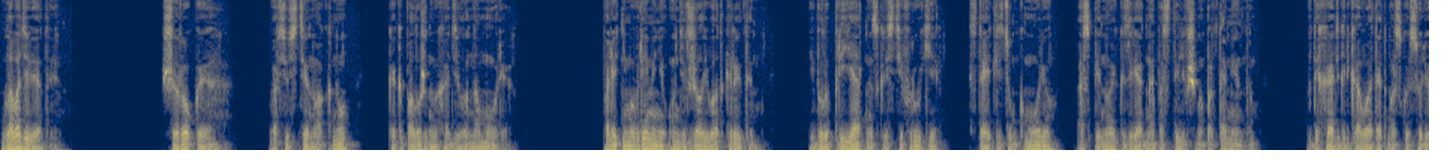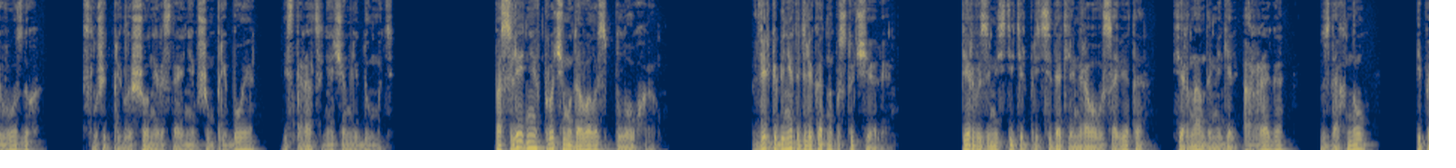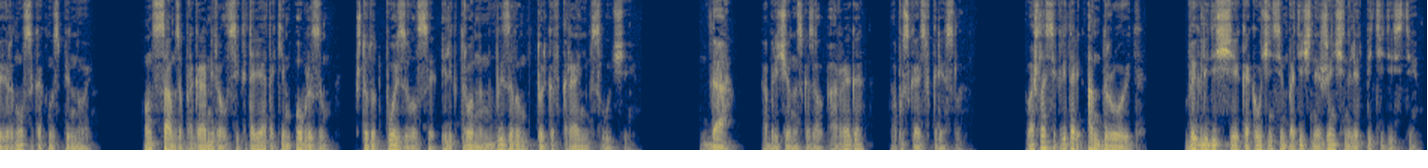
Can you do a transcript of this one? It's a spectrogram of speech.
Глава девятая. Широкое во всю стену окно, как и положено, выходило на море. По летнему времени он держал его открытым, и было приятно, скрестив руки, стоять лицом к морю, а спиной к изрядно опостылевшим апартаментам, вдыхать грековатый от морской соли воздух, слушать приглушенный расстоянием шум прибоя и стараться ни о чем не думать. Последнее, впрочем, удавалось плохо. В дверь кабинета деликатно постучали. Первый заместитель председателя Мирового совета, Фернандо Мигель Аррега, вздохнул и повернулся к окну спиной. Он сам запрограммировал секретаря таким образом, что тот пользовался электронным вызовом только в крайнем случае. «Да», — обреченно сказал Аррега, опускаясь в кресло. Вошла секретарь андроид, выглядящая как очень симпатичная женщина лет пятидесяти.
